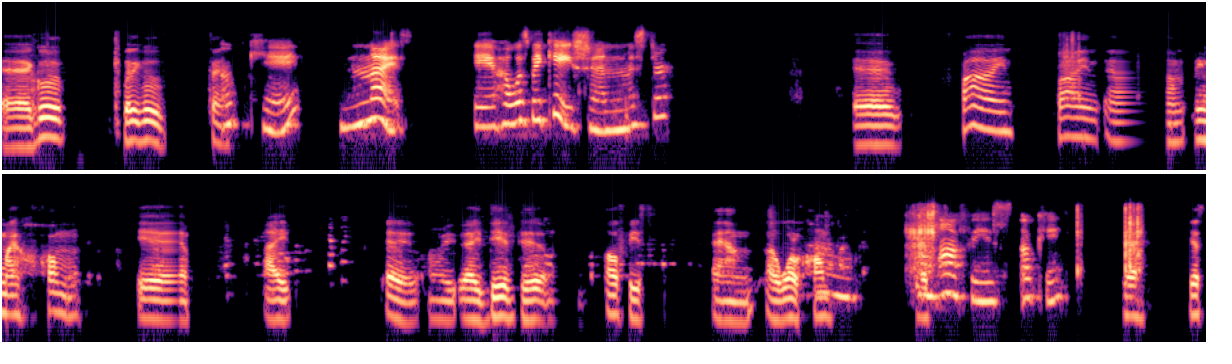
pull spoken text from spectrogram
Uh, good, very good. Thanks. Okay, nice. Eh, how was vacation, mister? Uh, fine, fine. Um, in my home, uh, I, uh, I did the office and I work home. Oh, home office, okay. Yeah, yes.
